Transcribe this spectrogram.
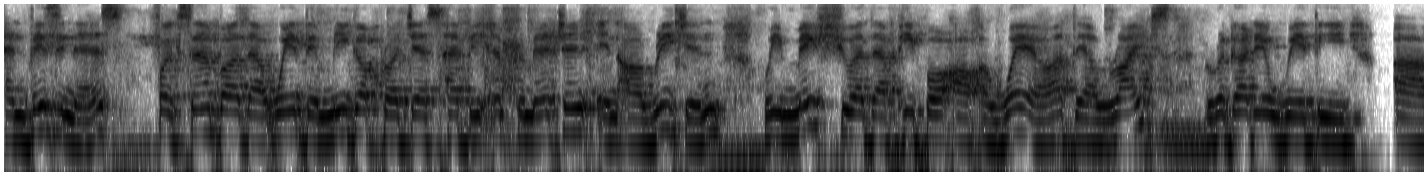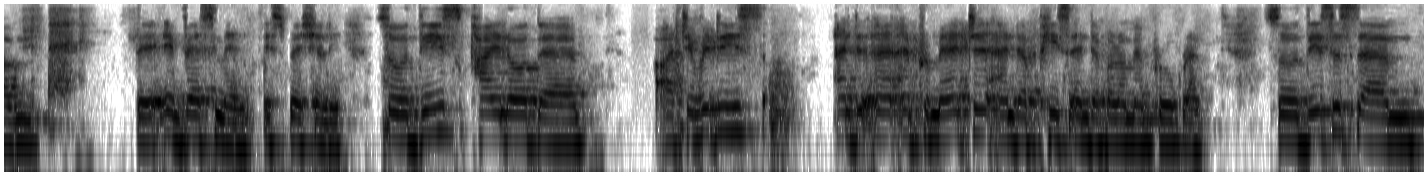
and business. For example, that when the mega projects have been implemented in our region, we make sure that people are aware their rights regarding with the um, the investment, especially. So these kind of the activities and uh, implemented and peace and development program. So this is um,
